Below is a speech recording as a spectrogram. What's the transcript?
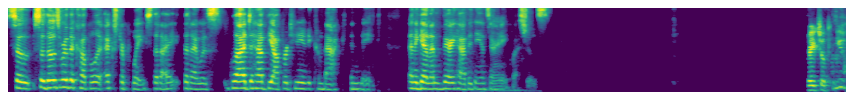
so so those were the couple of extra points that i that i was glad to have the opportunity to come back and make. And again i'm very happy to answer any questions rachel can you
